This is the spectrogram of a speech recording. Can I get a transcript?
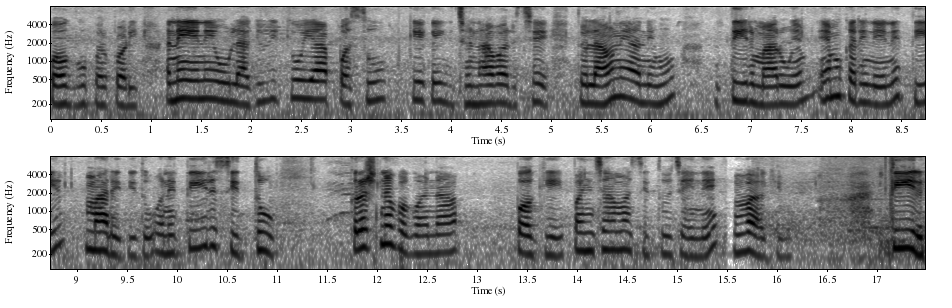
પગ ઉપર પડી અને એને એવું લાગ્યું કે કોઈ આ પશુ કે કંઈક જનાવર છે. તો લાવને આને હું તીર મારું એમ. એમ કરીને એને તીર મારી દીધું અને તીર સીધું કૃષ્ણ ભગવાનના પગે પંજામાં સીધું જઈને વાગ્યું. તીર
